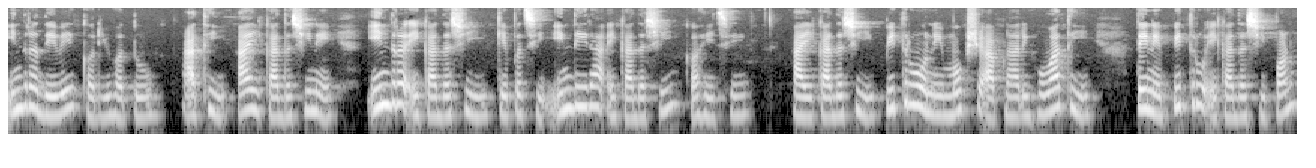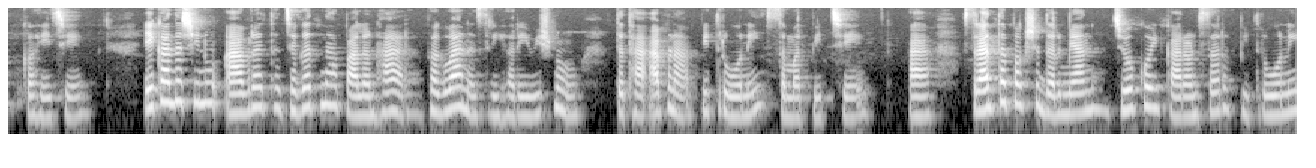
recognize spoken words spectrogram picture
ઇન્દ્રદેવે કર્યું હતું. આથી આ એકાદશીને ઇન્દ્ર એકાદશી કે પછી ઇન્દિરા એકાદશી કહે છે. આ એકાદશી પિતૃઓને મોક્ષ આપનારી હોવાથી તેને પિતૃ એકાદશી પણ કહે છે. એકાદશીનું આ વ્રત જગતના પાલનહાર ભગવાન શ્રી હરિ વિષ્ણુ તથા આપણા પિતૃઓને સમર્પિત છે. આ શ્રાદ્ધ પક્ષ દરમિયાન જો કોઈ કારણસર પિતૃઓને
